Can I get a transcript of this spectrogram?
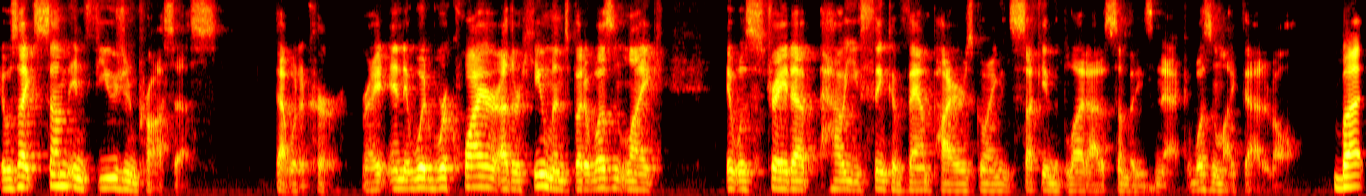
It was like some infusion process that would occur, right? And it would require other humans, but it wasn't like it was straight up how you think of vampires going and sucking the blood out of somebody's neck. It wasn't like that at all. But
